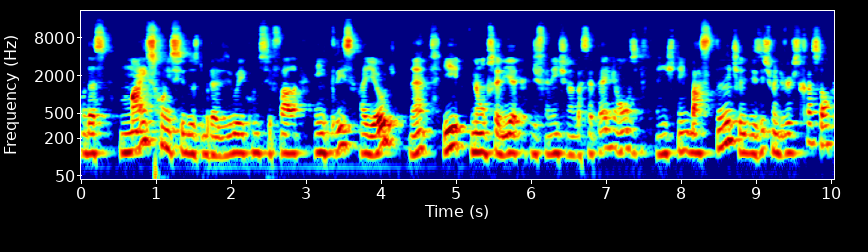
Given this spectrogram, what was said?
uma das mais conhecidas do Brasil aí quando se fala em CRIS High né? e não seria diferente na HCTR11, a gente tem bastante, existe uma diversificação,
